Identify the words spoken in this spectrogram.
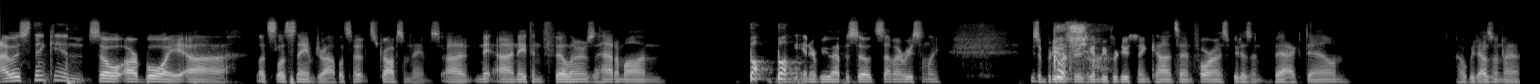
I was thinking so our boy uh let's let's name drop. Let's let's drop some names. Uh, Na- uh Nathan Fillers had him on But, but, the interview episode semi recently. He's a producer. He's going to be producing content for us if he doesn't back down. I hope he doesn't. Uh,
